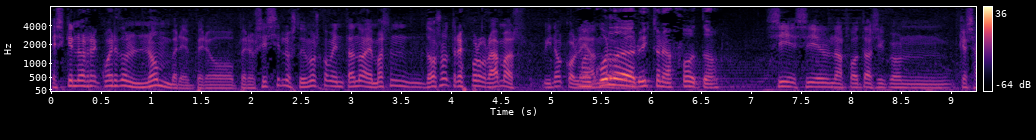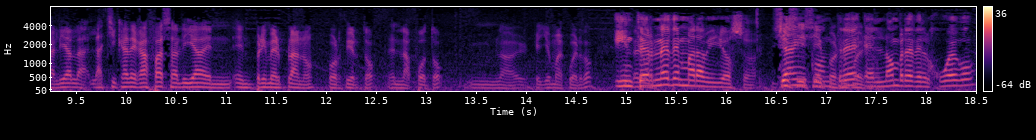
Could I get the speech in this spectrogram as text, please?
Es que no recuerdo el nombre, pero, pero sí, sí, lo estuvimos comentando además en dos o tres programas. Vino Me coleando. acuerdo de haber visto una foto. Sí, sí, una foto así con... Que salía, la, la chica de gafas salía en, en primer plano, por cierto, en la foto, mm, la que yo me acuerdo. Internet es maravilloso. Sí, Ya sí, sí, por encontré supuesto. el nombre del juego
